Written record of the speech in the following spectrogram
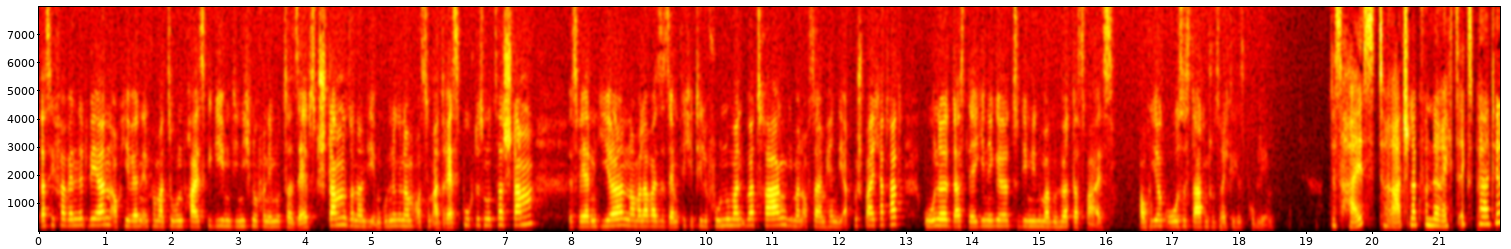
dass sie verwendet werden. Auch hier werden Informationen preisgegeben, die nicht nur von dem Nutzer selbst stammen, sondern die im Grunde genommen aus dem Adressbuch des Nutzers stammen. Es werden hier normalerweise sämtliche Telefonnummern übertragen, die man auf seinem Handy abgespeichert hat, ohne dass derjenige, zu dem die Nummer gehört, das weiß. Auch hier großes datenschutzrechtliches Problem. Das heißt, Ratschlag von der Rechtsexpertin?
